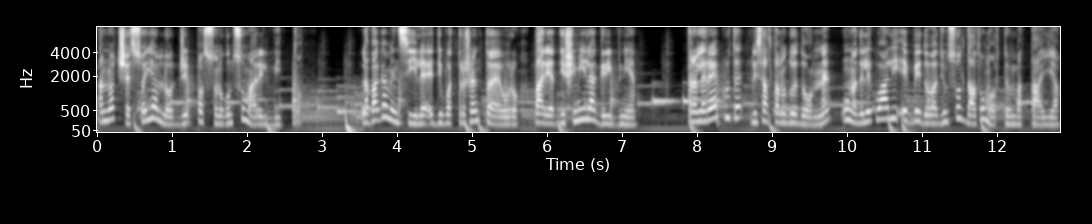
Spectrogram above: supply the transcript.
hanno accesso agli alloggi e possono consumare il vitto. La paga mensile è di 400 euro, pari a 10.000 grivnie, tra le reclute risaltano due donne, una delle quali è vedova di un soldato morto in battaglia.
